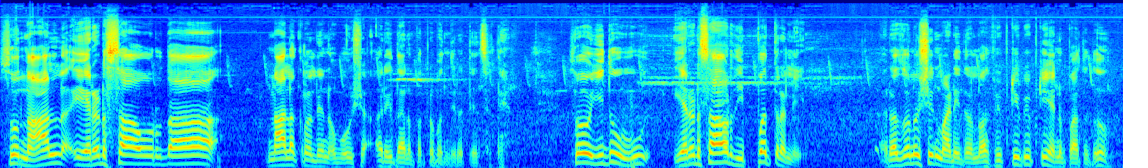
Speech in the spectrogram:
ಸೊ, ನಾಲ್, ಎರಡು ಸಾವಿರದ ನಾಲ್ಕರಲ್ಲೇನೋ ಬಹುಶಃ ಅವರಿಗೆ ದಾನಪತ್ರ ಬಂದಿರುತ್ತೆ ಅನಿಸುತ್ತೆ. ಸೊ, ಇದು ಎರಡು ಸಾವಿರದ ಇಪ್ಪತ್ತರಲ್ಲಿ ರೆಸೊಲ್ಯೂಷನ್ ಮಾಡಿದ್ರಲ್ವ? ಫಿಫ್ಟಿ ಫಿಫ್ಟಿ ಅನುಪಾತದ್ದು.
